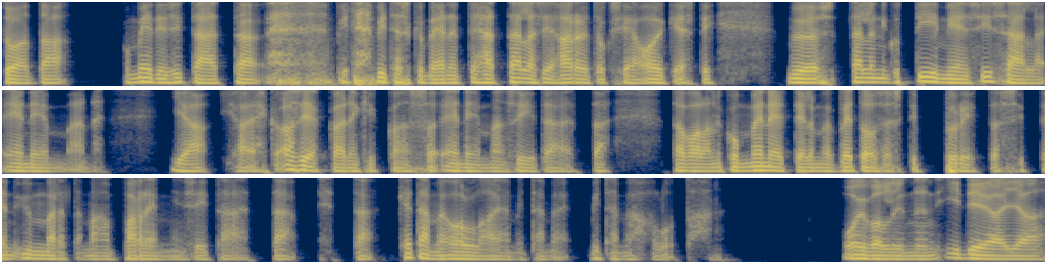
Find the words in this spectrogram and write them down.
Tuota, kun mietin sitä, että pitäisikö meidän tehdä tällaisia harjoituksia oikeasti myös tällä niin tiimien sisällä enemmän ja, ja ehkä asiakkaidenkin kanssa enemmän siitä, että tavallaan niin menetelmävetoisesti pyrittäisiin sitten ymmärtämään paremmin sitä, että, että ketä me ollaan ja mitä me, mitä me halutaan. Oivallinen idea ja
